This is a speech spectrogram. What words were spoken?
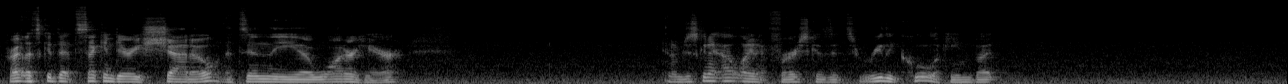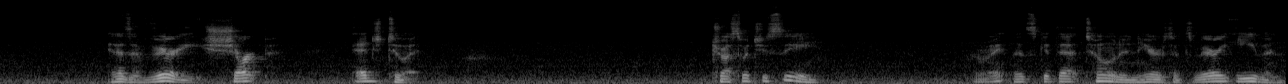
All right, let's get that secondary shadow that's in the uh, water here. And I'm just going to outline it first because it's really cool looking, but it has a very sharp edge to it. Trust what you see. All right, let's get that tone in here so it's very even.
